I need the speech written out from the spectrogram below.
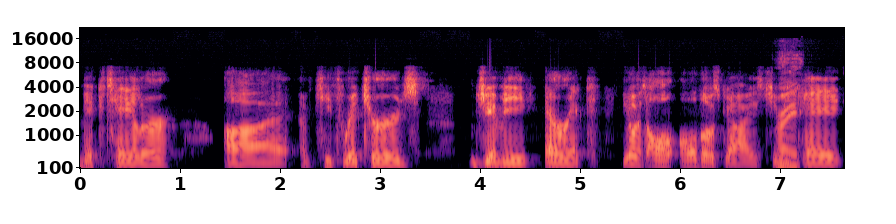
Mick Taylor, uh, Keith Richards, Jimmy, Eric. You know, it's all all those guys. Jimmy Right. Page.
